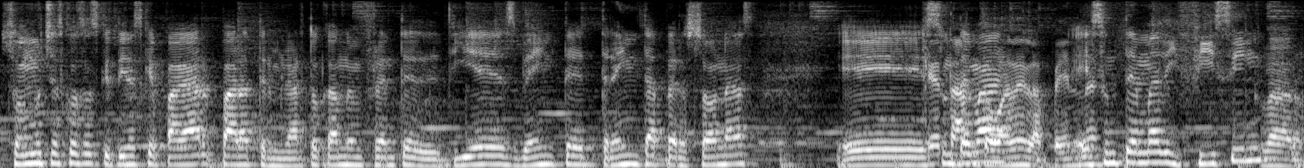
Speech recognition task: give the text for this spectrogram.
Son muchas cosas que tienes que pagar para terminar tocando enfrente de 10, 20, 30 personas. Eh, ¿Qué es un tanto tema vale la pena? es un tema difícil, Claro.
